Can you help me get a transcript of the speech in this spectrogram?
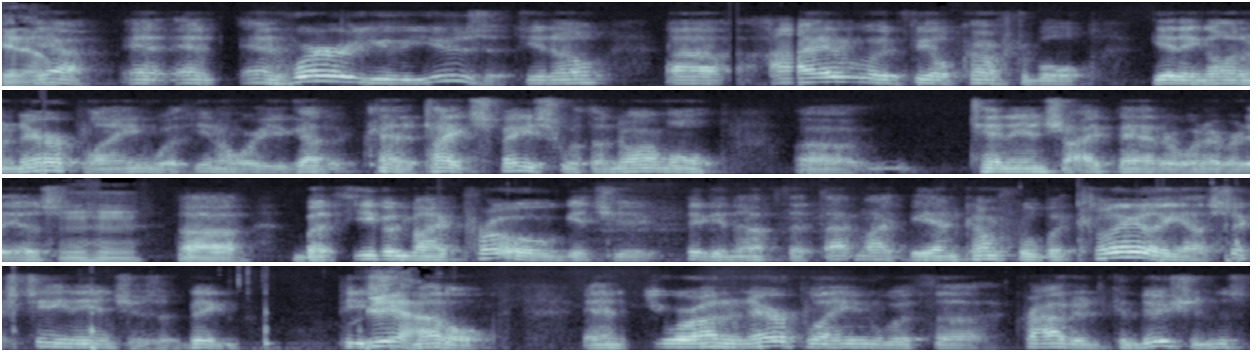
You know. Yeah, and, and and where you use it, you know, uh, I would feel comfortable getting on an airplane with, you know, where you got a kind of tight space with a normal uh, 10 inch iPad or whatever it is. hmm Uh, but even my Pro gets you big enough that that might be uncomfortable. But clearly, a 16 inch is a big piece Yeah. of metal. And if you were on an airplane with uh, crowded conditions,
